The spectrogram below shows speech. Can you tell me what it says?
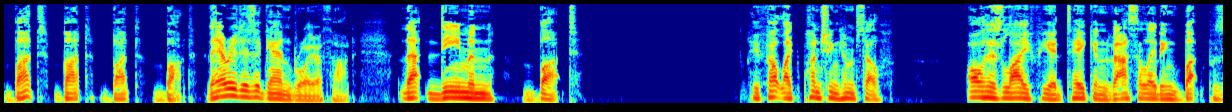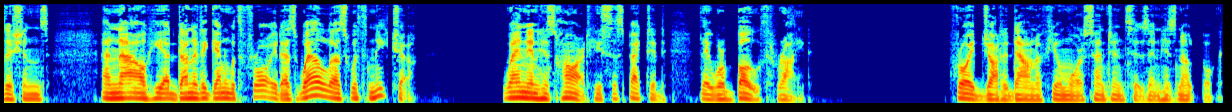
But, but, but, but. There it is again, Breuer thought. That demon but. He felt like punching himself. All his life he had taken vacillating but positions, and now he had done it again with Freud as well as with Nietzsche, when in his heart he suspected they were both right. Freud jotted down a few more sentences in his notebook.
